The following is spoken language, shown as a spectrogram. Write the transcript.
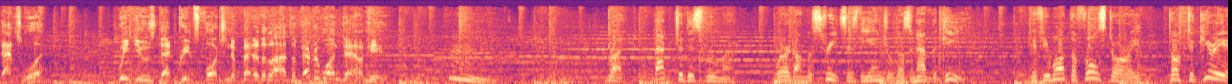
That's what. We'd use that creep's fortune to better the lives of everyone down here. Hmm. Right. Back to this rumor. Word on the street says the angel doesn't have the key. If you want the full story, talk to Kyrie.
